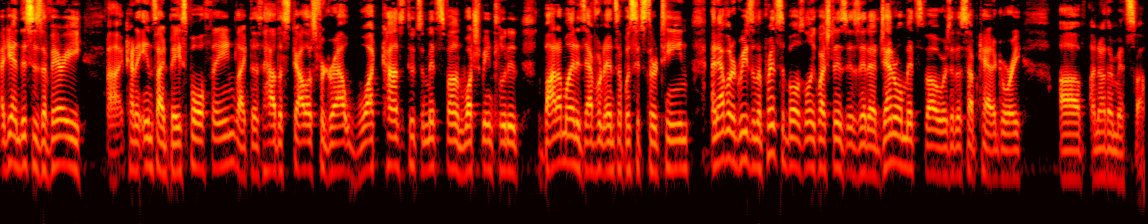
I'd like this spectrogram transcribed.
Again, this is a very uh, kind of inside baseball thing, like how the scholars figure out what constitutes a mitzvah and what should be included. The bottom line is everyone ends up with 613 and everyone agrees on the principles. The only question is, is it a general mitzvah or is it a subcategory of another mitzvah?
